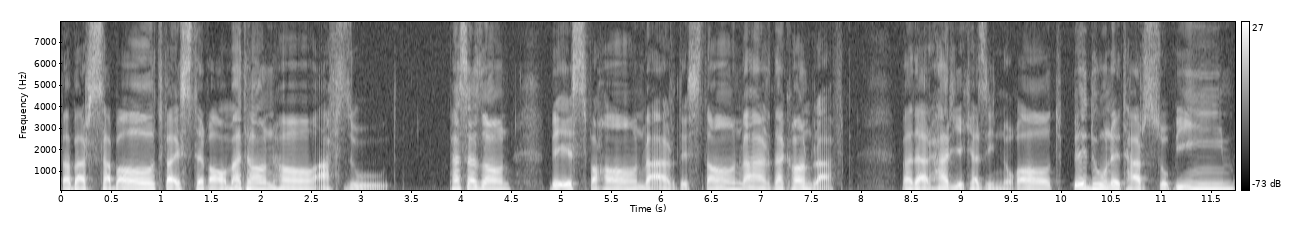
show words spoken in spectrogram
و بر ثبات و استقامت آنها افزود. پس از آن به اصفهان و اردستان و اردکان رفت و در هر یک از این نقاط بدون ترس و بیم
